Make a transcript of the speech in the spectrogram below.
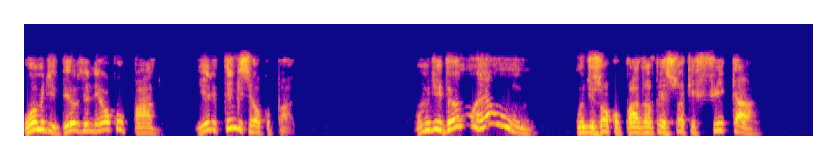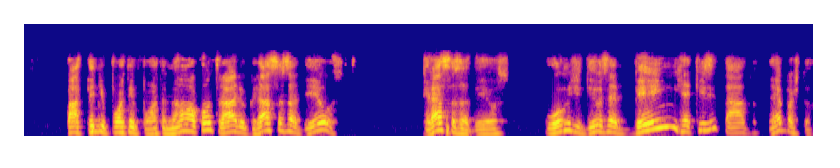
O homem de Deus, ele é ocupado. E ele tem que ser ocupado. O homem de Deus não é um, um desocupado, uma pessoa que fica batendo de porta em porta. Não, ao contrário, graças a Deus, graças a Deus, o homem de Deus é bem requisitado, né, pastor?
